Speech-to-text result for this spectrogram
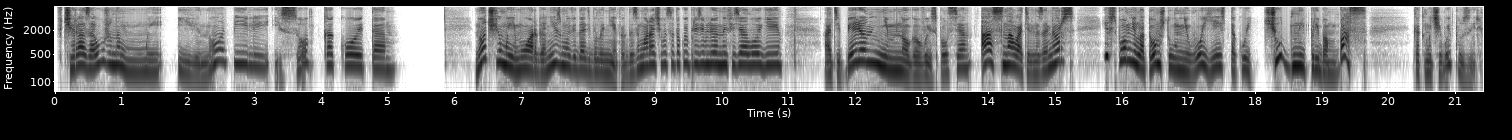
Вчера за ужином мы и вино пили, и сок какой-то. Ночью моему организму, видать, было некогда заморачиваться такой приземленной физиологией, а теперь он немного выспался, основательно замерз и вспомнил о том, что у него есть такой чудный прибамбас, как мочевой пузырь.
